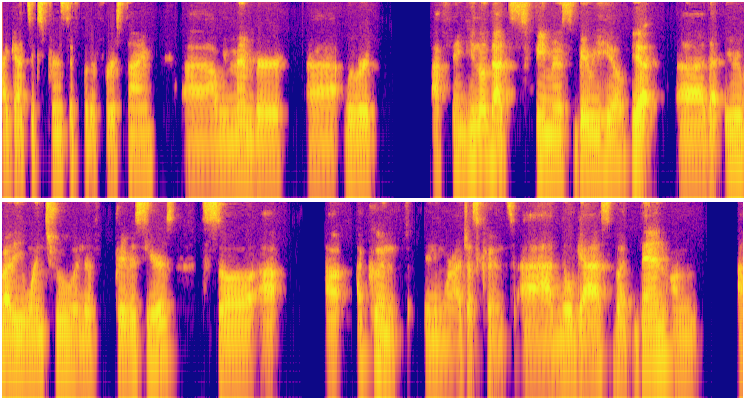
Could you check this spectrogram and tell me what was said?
I got to experience it for the first time. Uh, I remember uh, we were, I think you know that famous Berry Hill Yeah. uh, that everybody went through in the previous years. So I, I, I couldn't anymore. I just couldn't. I had no gas. But then on, I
